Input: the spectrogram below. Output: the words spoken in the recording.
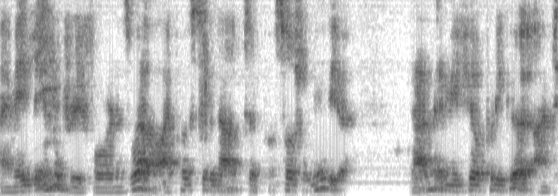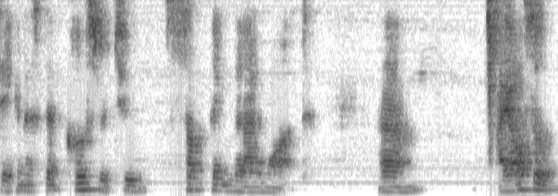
I made the imagery for it as well. I posted it out to social media. That made me feel pretty good. I'm taking a step closer to something that I want. Um, I also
